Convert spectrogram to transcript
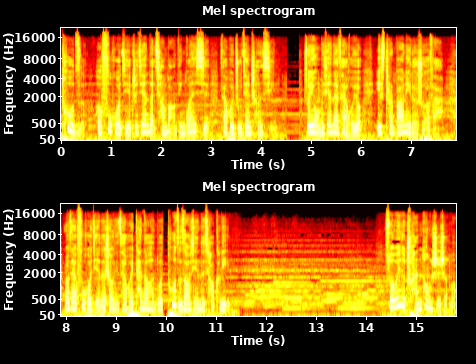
兔子和复活节之间的强绑定关系才会逐渐成型。所以，我们现在才会有 Easter Bunny 的说法，然后在复活节的时候，你才会看到很多兔子造型的巧克力。所谓的传统是什么？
